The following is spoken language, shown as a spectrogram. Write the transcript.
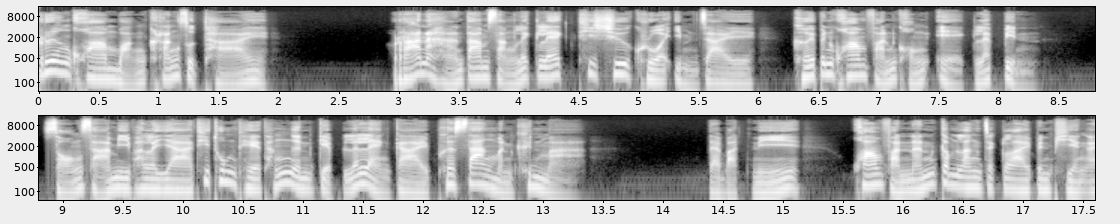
เรื่องความหวังครั้งสุดท้าย ร้านอาหารตามสั่งเล็กๆ ที่ชื่อครัวอิ่มใจ เคยเป็นความฝันของเอกและปิ่น สองสามีภรรยาที่ทุ่มเททั้งเงินเก็บและแหล่งกายเพื่อสร้างมันขึ้นมา แต่บัดนี้ ความฝันนั้นกำลังจะกลายเป็นเพียงอ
